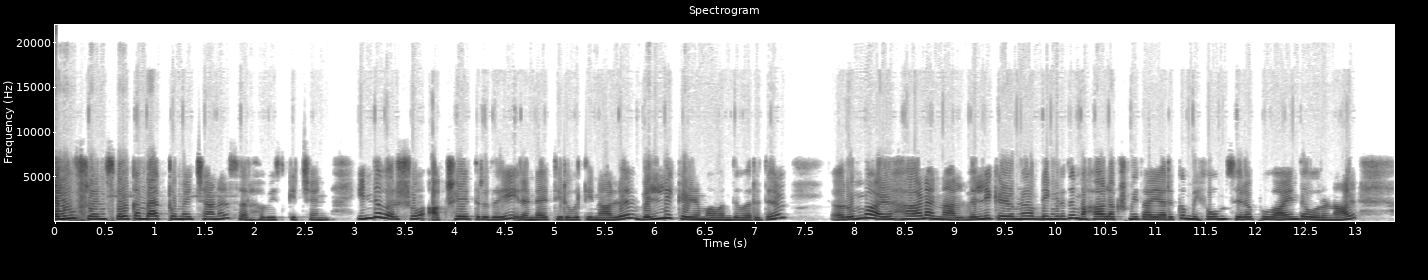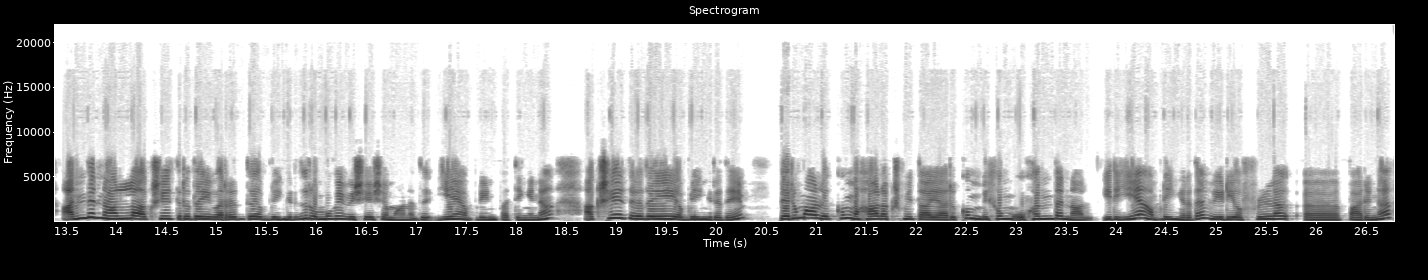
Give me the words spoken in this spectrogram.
Hello friends welcome back to my channel சர்ஹவிஸ் கிச்சன் இந்த வருஷம் அக்ஷய திருதை ரெண்டாயிரத்தி இருபத்தி நாலு வெள்ளிக்கிழமை வந்து வருது. ரொம்ப அழகான நாள். வெள்ளிக்கிழமை அப்படிங்கிறது மகாலட்சுமி தாயாருக்கு மிகவும் சிறப்பு வாய்ந்த ஒரு நாள். அந்த நாளில் அக்ஷய திருதை வர்றது அப்படிங்கிறது ரொம்பவே விசேஷமானது. ஏன் அப்படின்னு பார்த்தீங்கன்னா அக்ஷய திருதை அப்படிங்கிறதே பெருமாளுக்கும் மகாலட்சுமி தாயாருக்கும் மிகவும் உகந்த நாள். இது ஏன் அப்படிங்கிறத வீடியோ ஃபுல்லாக பாருங்கள்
